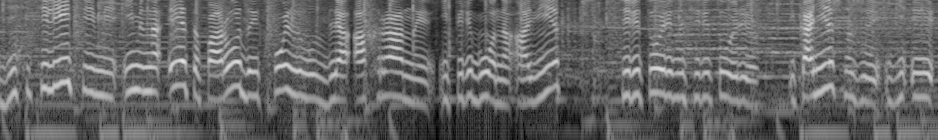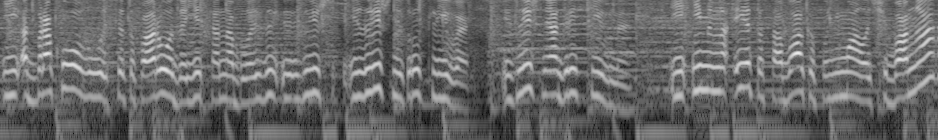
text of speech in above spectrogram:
десятилетиями именно эта порода использовалась для охраны и перегона овец с территории на территорию. И, конечно же, и, и отбраковывалась эта порода, если она была излиш, излишне трусливая, излишне агрессивная. И именно эта собака понимала чебана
